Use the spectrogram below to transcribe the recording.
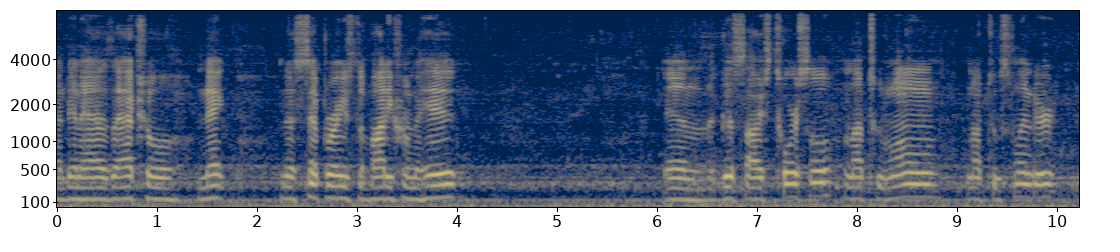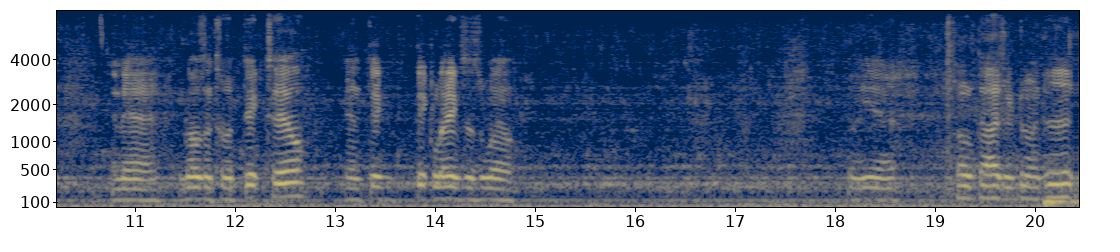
And then it has the actual neck that separates the body from the head and a good sized torso, not too long, not too slender, and then goes into a thick tail and thick thick legs as well. So yeah, those guys are doing good.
